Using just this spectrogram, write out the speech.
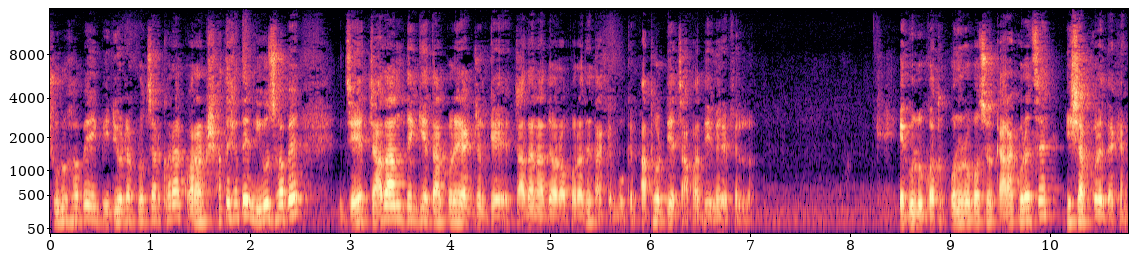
শুরু হবে এই ভিডিওটা প্রচার করা, করার সাথে সাথে নিউজ হবে যে চাঁদা আনতে গিয়ে তারপরে একজনকে চাঁদা না দেওয়ার অপরাধে তাকে বুকে পাথর দিয়ে চাপা দিয়ে মেরে ফেলল। এগুলো গত পনেরো বছর কারা করেছে? হিসাব করে দেখেন।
